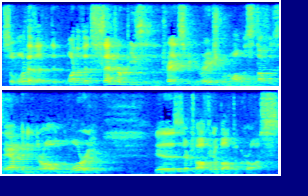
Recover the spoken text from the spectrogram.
So one of the, the, one of the centerpieces of the Transfiguration, when all this stuff is happening, they're all in glory, is they're talking about the cross.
